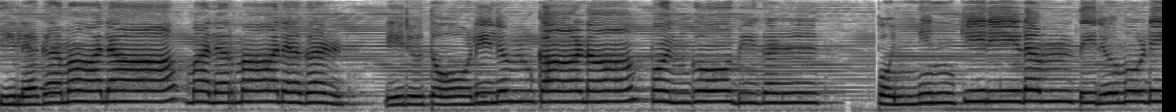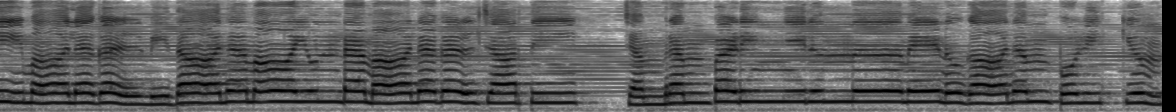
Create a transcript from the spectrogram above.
തിലകമാല മലർമാലകൾ ഇരുതോളിലും കാണാം പൊൻഗോപികൾ. പൊന്നിൻ കിരീടം തിരുമുടി മാലകൾ വിധാനമായുണ്ട മാലകൾ ചാർത്തി. ചമ്രം പടിഞ്ഞിരുന്ന് വേണുഗാനം പൊഴിക്കും.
